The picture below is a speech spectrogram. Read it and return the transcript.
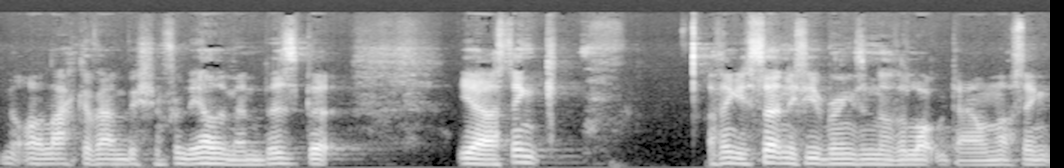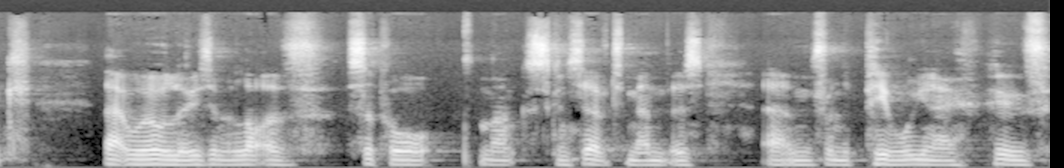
not a lack of ambition from the other members, but yeah, I think I think certainly if he brings another lockdown, I think that will lose him a lot of support amongst Conservative members um, from the people you know who've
